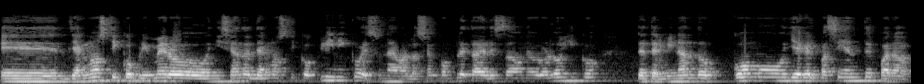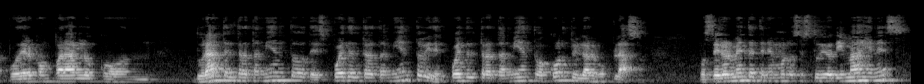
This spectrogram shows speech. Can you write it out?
el diagnóstico, primero iniciando el diagnóstico clínico, es una evaluación completa del estado neurológico, determinando cómo llega el paciente para poder compararlo con durante el tratamiento, después del tratamiento y después del tratamiento a corto y largo plazo. Posteriormente tenemos los estudios de imágenes,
